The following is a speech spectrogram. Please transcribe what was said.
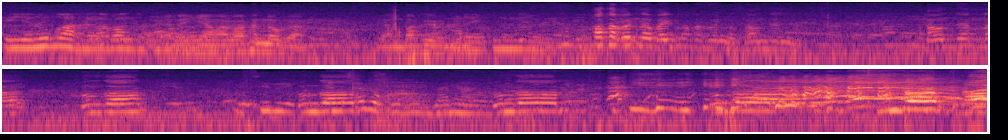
কি আমার বাসার নৌকা আমি কথা কই না ভাই কথা কই না সাউন্ড দেন না সাউন্ড দেন না সুন্দর সুন্দর সুন্দর সুন্দর সুন্দর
